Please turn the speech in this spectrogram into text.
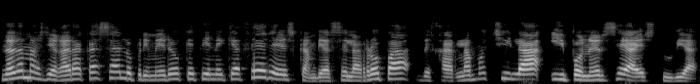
Nada más llegar a casa, lo primero que tiene que hacer es cambiarse la ropa, dejar la mochila y ponerse a estudiar.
